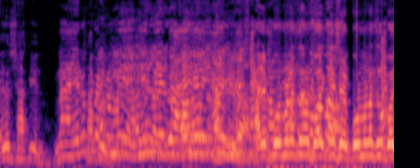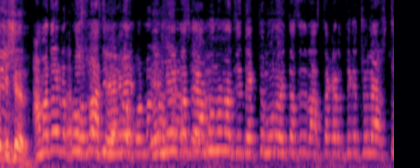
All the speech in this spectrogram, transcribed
এই যে শাকিল। না এরকম আরে ভয় কিসের? ভয় কিসের? আমাদের একটা প্রশ্ন আছে প্রমাণ এই প্রমাণ মেয়েটাতে এমনও না যে দেখতে মনে হইতাছে রাস্তাঘাট থেকে চলে আসছে।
